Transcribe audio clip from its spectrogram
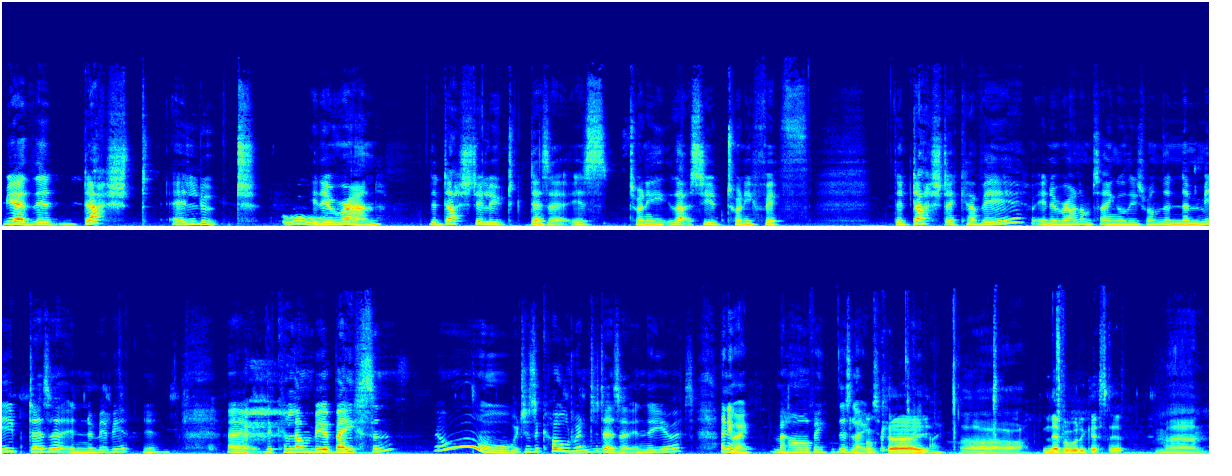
yeah, the Dasht Elut Ooh. in Iran. The Dasht Elut desert is twenty. That's your twenty fifth. The Dasht Kavir in Iran. I'm saying all these wrong. The Namib Desert in Namibia. Yeah. Uh, the Columbia Basin. Oh, which is a cold winter desert in the US. Anyway, Mojave. There's loads. Okay. 25. Ah, Never would have guessed it. man.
